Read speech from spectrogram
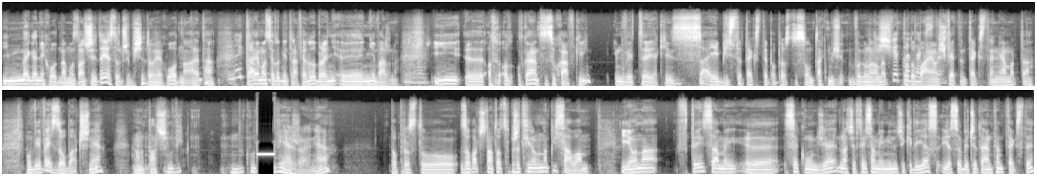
i mega niechłodna muza. Znaczy to jest oczywiście trochę chłodna, ale ta, No ta emocja do mnie trafia. No dobra, nie, y, nieważne. Nieważne. I y, od, od, odkładam te słuchawki i mówię, ty, jakie zajebiste teksty po prostu są, tak mi się w ogóle one świetne podobają, teksty. świetne teksty, nie? Marta, mówię, weź zobacz, nie? A on patrzy, mówi, no kurde, wierzę, nie? Po prostu zobacz na to, co przed chwilą napisałam. I ona w tej samej e, sekundzie, znaczy w tej samej minucie, kiedy ja, ja sobie czytałem ten teksty,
